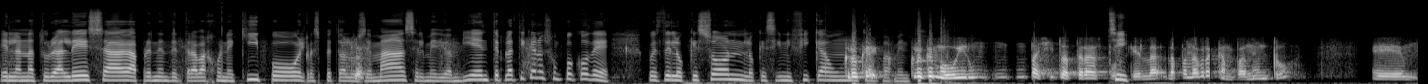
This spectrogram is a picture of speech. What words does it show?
en la naturaleza, aprenden del trabajo en equipo, el respeto a los demás, el medio ambiente. Platícanos un poco de, pues de lo que son, lo que significa un campamento. Creo que me voy a ir un, pasito atrás porque la, la palabra campamento, eh,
